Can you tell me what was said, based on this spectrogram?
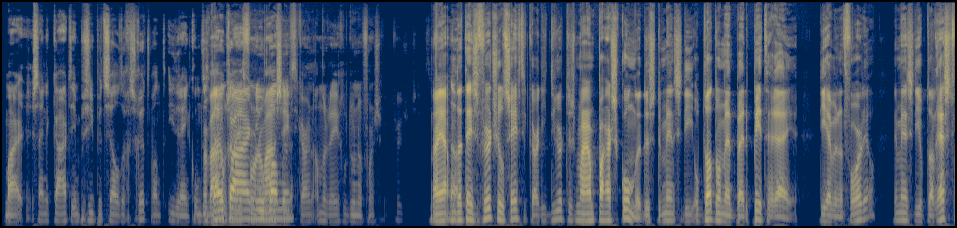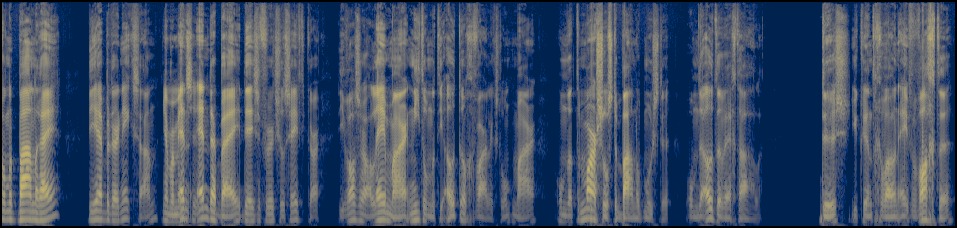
maar zijn de kaarten in principe hetzelfde geschud, want iedereen komt Maar dus bij waarom zou je elkaar, voor een normale banden. safety car een andere regel doen dan voor een virtual safety Nou ja, Nou. omdat deze virtual safety car die duurt dus maar een paar seconden. Dus de mensen die op dat moment bij de pit rijden, die hebben het voordeel. De mensen die op de rest van de baan rijden, die hebben er niks aan. Ja, maar En, mensen... en daarbij, deze virtual safety car, die was er alleen maar niet omdat die auto gevaarlijk stond, maar omdat de marshals de baan op moesten om de auto weg te halen. Dus je kunt gewoon even wachten,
